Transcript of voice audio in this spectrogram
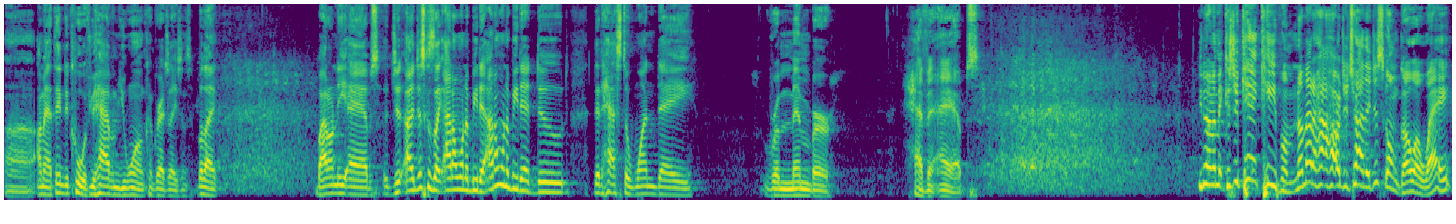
Uh, I mean, I think they're cool. If you have them, you won. Congratulations. But like, but I don't need abs. Just, I, just cause like I don't want to be that. I don't want to be that dude that has to one day remember having abs. You know what I mean? Because you can't keep them. No matter how hard you try, they're just gonna go away.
